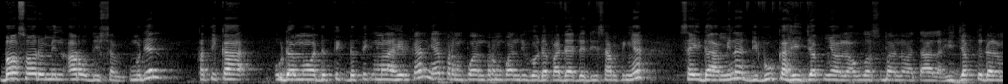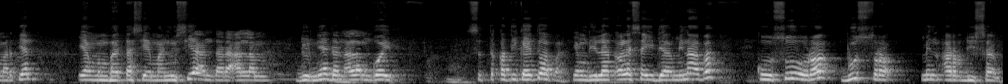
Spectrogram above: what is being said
basar min ardi. Kemudian ketika udah mau detik-detik melahirkan ya perempuan-perempuan juga udah pada ada di sampingnya Sayyidah Aminah dibuka hijabnya oleh Allah Subhanahu wa taala. Hijab itu dalam artian yang membatasi manusia antara alam dunia dan alam goib. Ketika itu apa? Yang dilihat oleh Sayyidah Aminah apa? Kusura busra min ardisam.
